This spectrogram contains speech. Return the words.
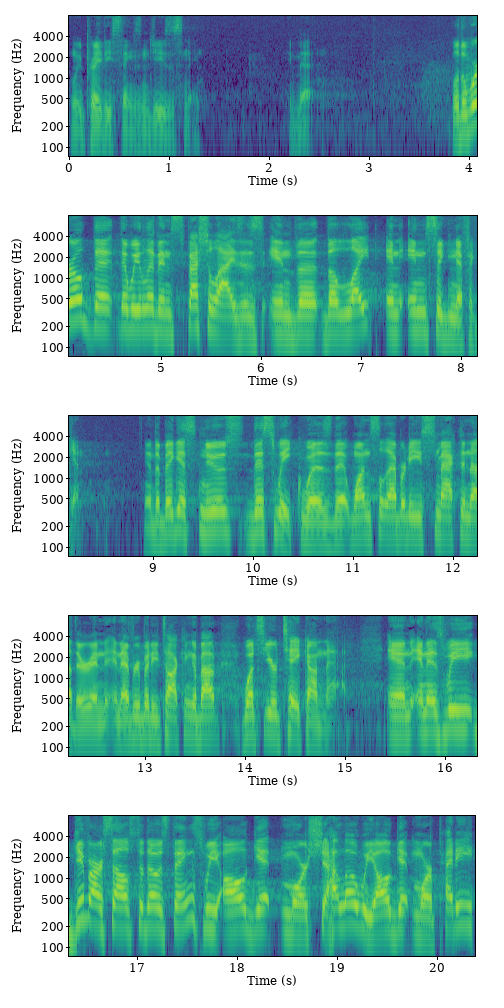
And we pray these things in Jesus' name. Amen. Well, the world that, that we live in specializes in the, the light and insignificant. You know, the biggest news this week was that one celebrity smacked another, and, and everybody talking about what's your take on that. And, and as we give ourselves to those things, we all get more shallow, we all get more petty,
